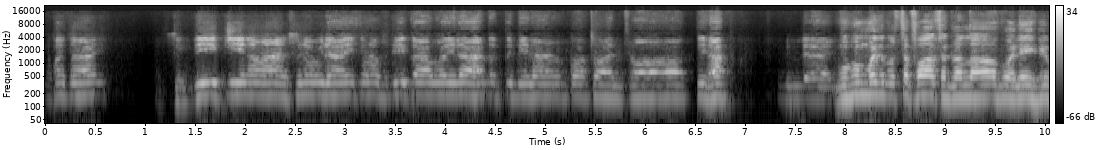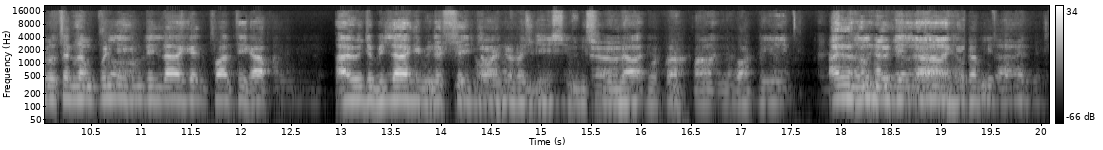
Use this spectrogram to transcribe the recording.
وكذلك الصديقين مع أولئك رفيقا وإلى حدث بلا انقطاع الفاتحة محمد مصطفى صلى الله عليه وسلم كلهم لله الفاتحة أعوذ بالله من الشيطان الرجيم بسم الله الرحمن الرحيم الحمد لله رب العالمين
